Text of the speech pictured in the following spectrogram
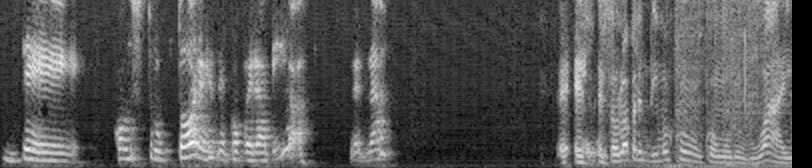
de constructores de cooperativas, ¿verdad? Eh, eso lo aprendimos con, Uruguay,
